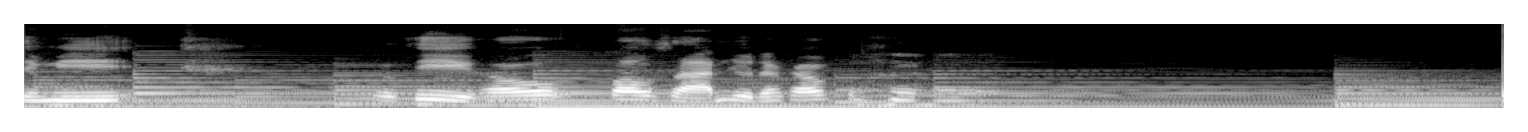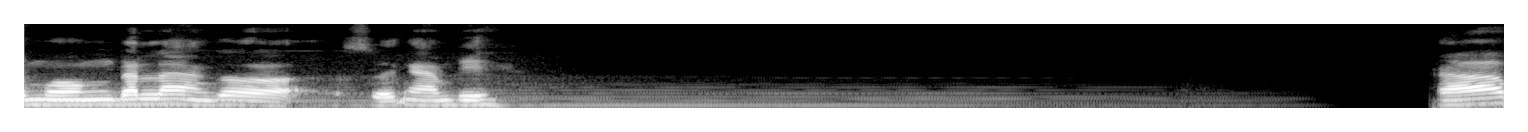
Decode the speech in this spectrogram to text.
จะมีเจ้าที่เขาเฝ้าศาลอยู่นะครับ มองด้านล่างก็สวยงามดี ครับ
